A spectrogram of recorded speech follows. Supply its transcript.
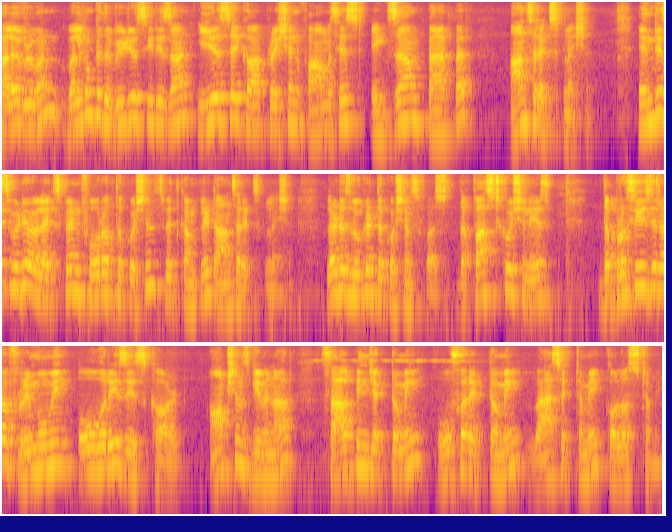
Hello everyone, welcome to the video series on ESI Corporation Pharmacist exam paper answer explanation. In this video, I will explain four of the questions with complete answer explanation. Let us look at the questions first. The first question is, the procedure of removing ovaries is called. Options given are salpingectomy, oophorectomy, vasectomy, colostomy.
